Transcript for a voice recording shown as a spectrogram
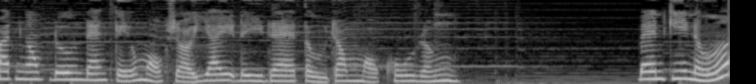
Bạch Ngọc Đường đang kéo một sợi dây đi ra từ trong một khu rừng. Bên kia nữa!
